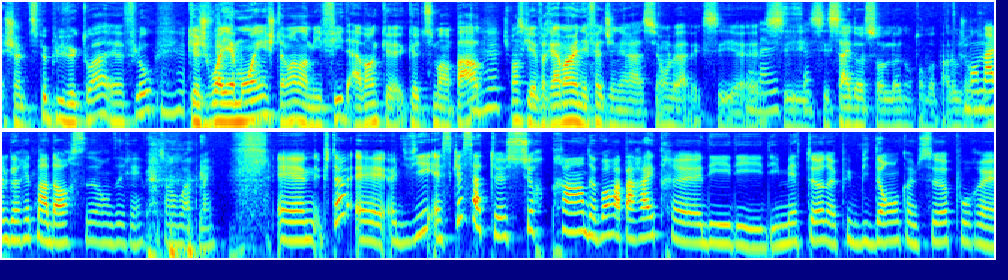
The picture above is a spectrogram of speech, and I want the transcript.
je suis un petit peu plus vieux que toi, Flo, mhm. que je voyais moins justement dans mes feeds avant que, que tu m'en parles. Mhm. Je pense qu'il y a vraiment un effet de génération là, avec ces, ben ces, ces side hustles-là dont on va parler aujourd'hui. Mon algorithme adore ça, on dirait. J'en vois plein. puis toi, Olivier, est-ce que ça te surprend de voir apparaître des, des, des méthodes un peu bidons comme ça pour, euh,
